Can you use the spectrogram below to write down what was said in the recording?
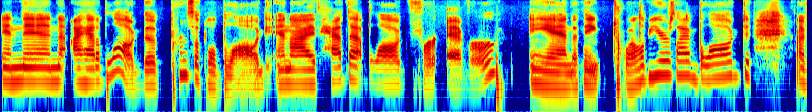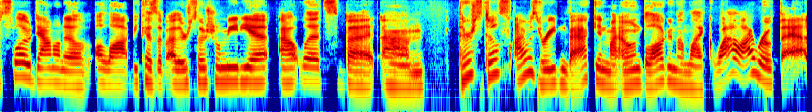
And then I had a blog, the principal blog, and I've had that blog forever. And I think 12 years I've blogged. I've slowed down on it a lot because of other social media outlets, but um, there's still i was reading back in my own blog and i'm like wow i wrote that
